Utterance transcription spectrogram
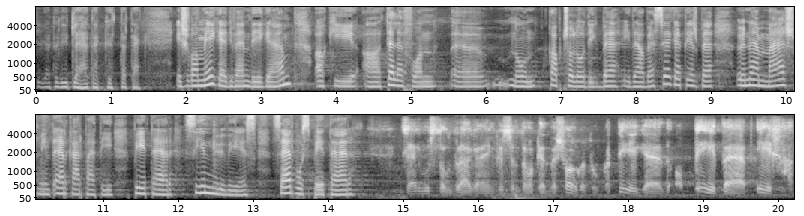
lehetőséget, hogy itt lehetek köttetek. És van még egy vendégem, aki a telefonon kapcsolódik be ide a beszélgetésbe. Ő nem más, mint Erkárpáti Péter színművész. Szervusz Péter! Szervusztok, drágáim, köszöntöm a kedves hallgatókat, téged, a Pétert, és hát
